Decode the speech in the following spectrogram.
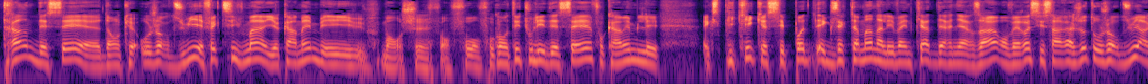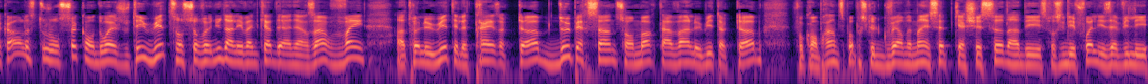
30 décès euh, donc aujourd'hui. Effectivement, il y a quand même et, bon, je, faut, faut, faut compter tous les décès, faut quand même les expliquer que c'est pas exactement dans les 24 dernières heures. On verra s'il s'en rajoute aujourd'hui encore, c'est toujours ça qu'on doit ajouter. 8 sont survenus dans les 24 dernières heures, 20 entre le 8 et le 13 octobre. Deux personnes sont mortes avant le 8 octobre. Faut comprendre, c'est pas parce que le gouvernement essaie de cacher ça dans des c'est parce que des fois les avis les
